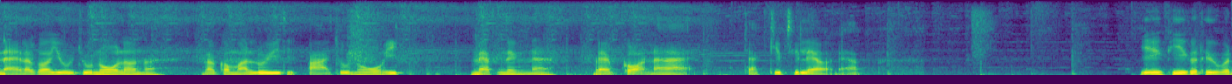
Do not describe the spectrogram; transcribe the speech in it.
ไหนๆแล้วก็อยู่จูโน่แล้วนะแล้วก็มาลุยป่าจูโน่อีกแมปหนึ่งนะแมปก่อนหน้าจากคลิปที่แล้วนะครับ EXP ก็ถือว่า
